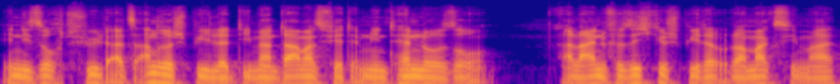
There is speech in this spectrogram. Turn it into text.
in die Sucht fühlt als andere Spiele, die man damals vielleicht im Nintendo so alleine für sich gespielt hat oder maximal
